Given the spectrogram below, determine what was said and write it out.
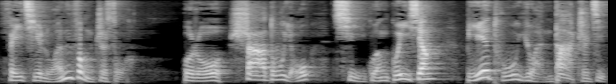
非其鸾凤之所，不如杀都邮，弃官归乡，别图远大之计。”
